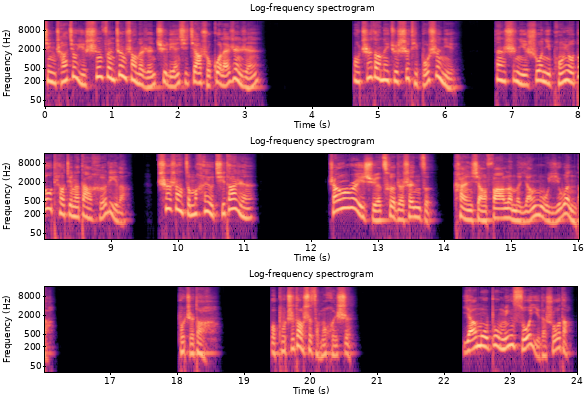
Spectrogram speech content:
警察就以身份证上的人去联系家属过来认人。我知道那具尸体不是你，但是你说你朋友都跳进了大河里了，车上怎么还有其他人？张瑞雪侧着身子看向发愣的杨木，疑问道。不知道，我不知道是怎么回事。杨木不明所以的说道。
